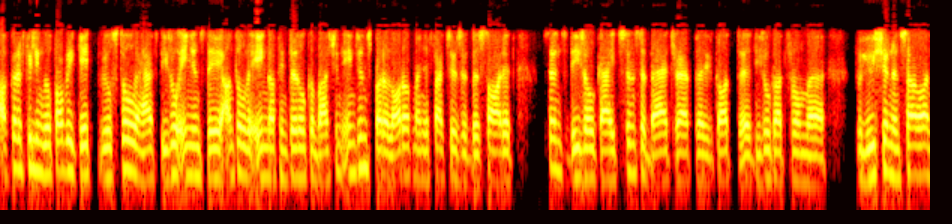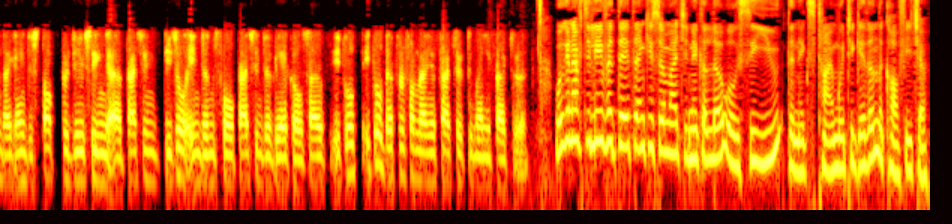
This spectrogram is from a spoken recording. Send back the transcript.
I've got a feeling we'll probably get, we'll still have diesel engines there until the end of internal combustion engines, but a lot of manufacturers have decided since Dieselgate, since the bad rap it got, uh, diesel got from uh, pollution and so on, they're going to stop producing uh, passenger diesel engines for passenger vehicles. So it will it will differ from manufacturer to manufacturer. We're going to have to leave it there. Thank you so much, Nicolo. We'll see you the next time we're together on the car feature.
